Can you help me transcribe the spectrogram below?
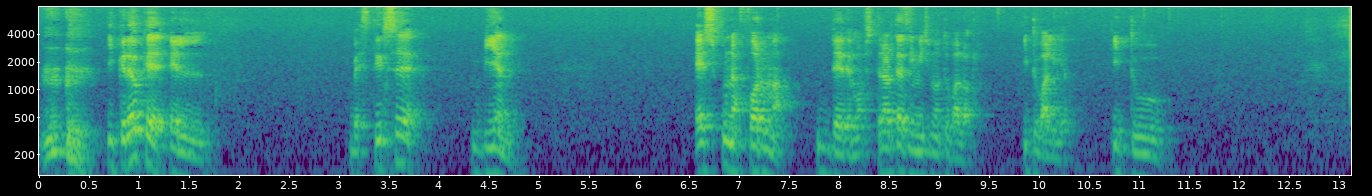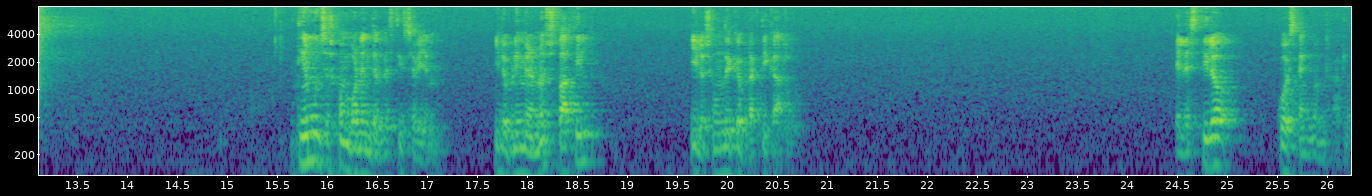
Y creo que el vestirse bien es una forma de demostrarte a ti mismo tu valor y tu valía y tu... Tiene muchos componentes vestirse bien. Y lo primero, no es fácil y lo segundo, hay que practicarlo. El estilo cuesta encontrarlo.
